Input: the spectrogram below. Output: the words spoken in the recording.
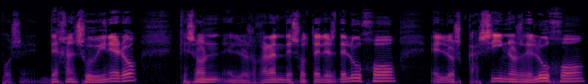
pues eh, dejan su dinero, que son en los grandes hoteles de lujo, en los casinos de lujo.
